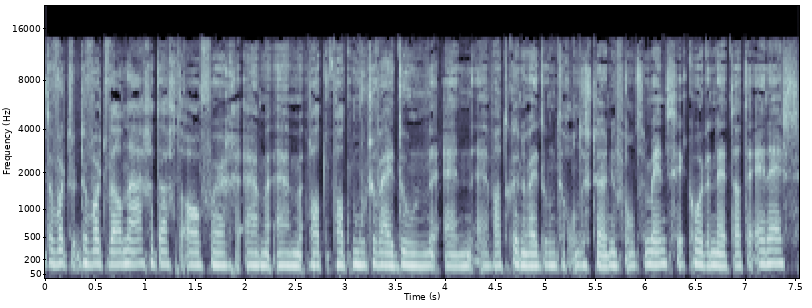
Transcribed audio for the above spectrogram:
er, wordt, er wordt wel nagedacht over um, um, wat, wat moeten wij doen en uh, wat kunnen wij doen ter ondersteuning van onze mensen. Ik hoorde net dat de NS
